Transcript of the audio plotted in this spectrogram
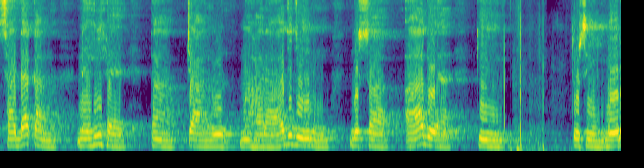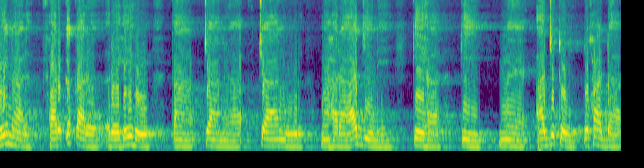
ਸਾਡਾ ਕੰਮ ਨਹੀਂ ਹੈ। ਤਾਂ ਚਾਨੂਰ ਮਹਾਰਾਜ ਜੀ ਨੂੰ ਗੁੱਸਾ ਆ ਗਿਆ ਕਿ ਤੁਸੀਂ ਮੇਰੇ ਨਾਲ ਫ਼ਰਕ ਕਰ ਰਹੇ ਹੋ। ਤਾਂ ਚਾਨਾ ਚਾਨੂਰ ਮਹਾਰਾਜ ਜੀ ਨੇ ਕਿਹਾ ਕਿ ਮੈਂ ਅੱਜ ਤੋਂ ਤੁਹਾਡਾ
